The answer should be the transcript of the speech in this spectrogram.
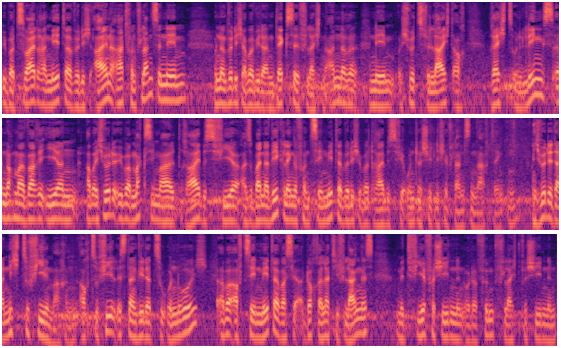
über zwei, drei Meter würde ich eine Art von Pflanze nehmen Und dann würde ich aber wieder im Wechsel vielleicht eine andere nehmen. Ich würde es vielleicht auch rechts und links äh, nochmal variieren. Aber ich würde über maximal drei bis vier, also bei einer Weglänge von zehn Meter würde ich über drei bis vier unterschiedliche Pflanzen nachdenken. Ich würde dann nicht zu viel machen. Auch zu viel ist dann wieder zu unruhig. Aber auf zehn Meter, was ja doch relativ lang ist, mit vier verschiedenen oder fünf vielleicht verschiedenen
